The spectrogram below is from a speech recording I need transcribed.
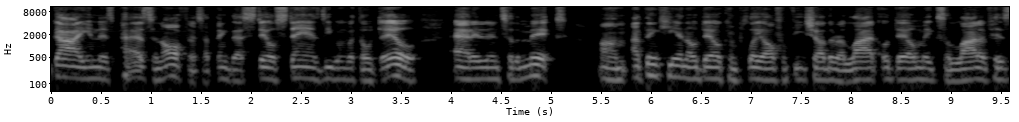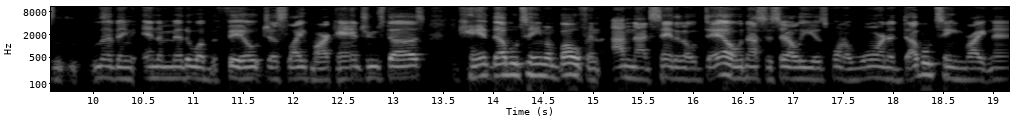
guy in this passing offense, I think that still stands even with Odell added into the mix. Um, I think he and Odell can play off of each other a lot. Odell makes a lot of his living in the middle of the field, just like Mark Andrews does. You can't double team them both. And I'm not saying that Odell necessarily is going to warrant a double team right now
